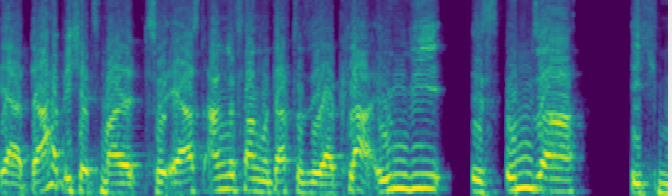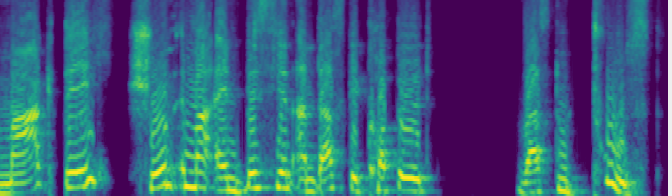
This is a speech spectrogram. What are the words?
ja, da habe ich jetzt mal zuerst angefangen und dachte so, ja klar, irgendwie ist unser Ich mag dich schon immer ein bisschen an das gekoppelt, was du tust.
